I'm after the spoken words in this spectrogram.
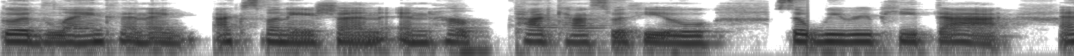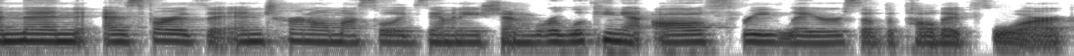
good length and an explanation in her podcast with you. So we repeat that. And then, as far as the internal muscle examination, we're looking at all three layers of the pelvic floor.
